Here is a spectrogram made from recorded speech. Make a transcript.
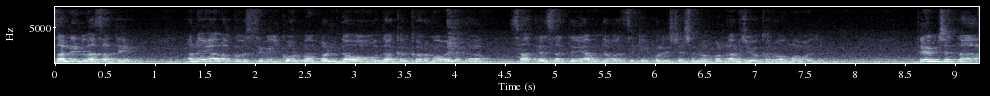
સનિલા સાથે. અને આ લોકો સિવિલ કોર્ટમાં પણ દાવાઓ દાખલ કરવામાં આવેલા હતા. સાથે સાથે અમદાવાદ સિટી પોલીસ સ્ટેશનમાં પણ અરજીઓ કરવામાં આવેલી હતી. તેમ છતાં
